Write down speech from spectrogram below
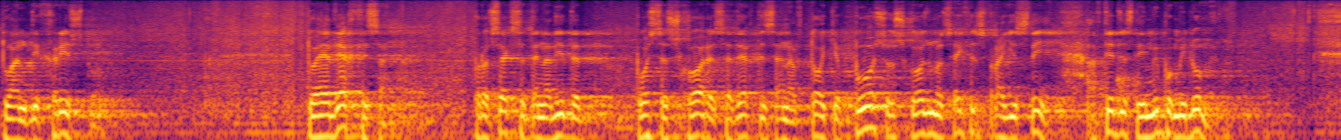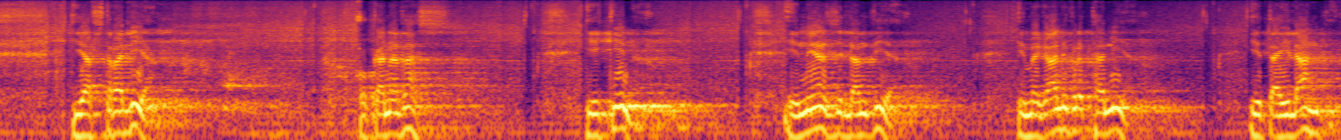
του Αντιχρίστου το εδέχθησαν προσέξτε να δείτε πόσες χώρες εδέχθησαν αυτό και πόσος κόσμος έχει σφραγιστεί αυτή τη στιγμή που μιλούμε. Η Αυστραλία ο Καναδάς η Κίνα η Νέα Ζηλανδία η Μεγάλη Βρετανία η Ταϊλάνδη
